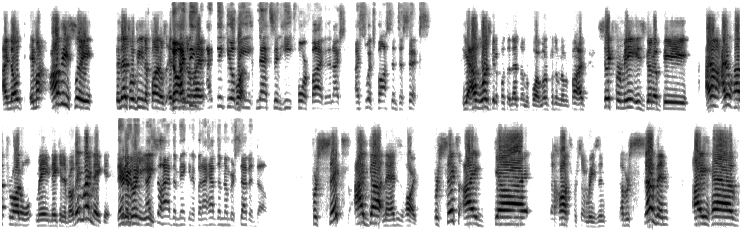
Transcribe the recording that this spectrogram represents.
I know. My, obviously, the Nets will be in the finals. no, I think, I think you'll what? be Nets and Heat four five, and then I I switch Boston to six. Yeah, I was gonna put the Nets number four. I'm gonna put them number five. Six for me is gonna be I don't. I don't have Toronto may, making it, bro. They might make it. They're, they're in the I still have them making it, but I have them number seven though. For six, I got man. This is hard. For six, I got the Hawks for some reason. Number seven, I have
